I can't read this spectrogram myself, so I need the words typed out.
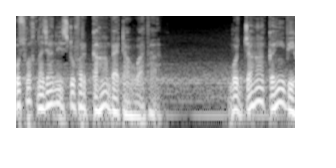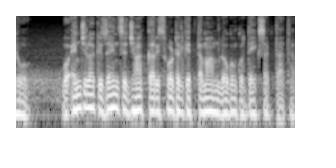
اس وقت نہ جانے اسٹوفر کہاں بیٹھا ہوا تھا۔ وہ جہاں کہیں بھی ہو، وہ اینجلا کے ذہن سے جھانک کر اس ہوٹل کے تمام لوگوں کو دیکھ سکتا تھا۔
